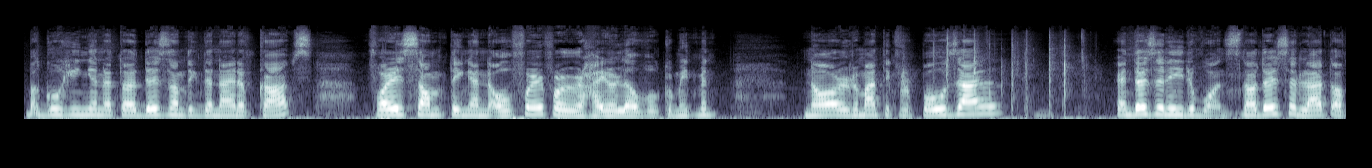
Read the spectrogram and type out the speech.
Baguhin nyo na to. There's something the Nine of Cups. For something an offer for higher level commitment, no? Or romantic proposal. And there's the native ones. No, there's a lot of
